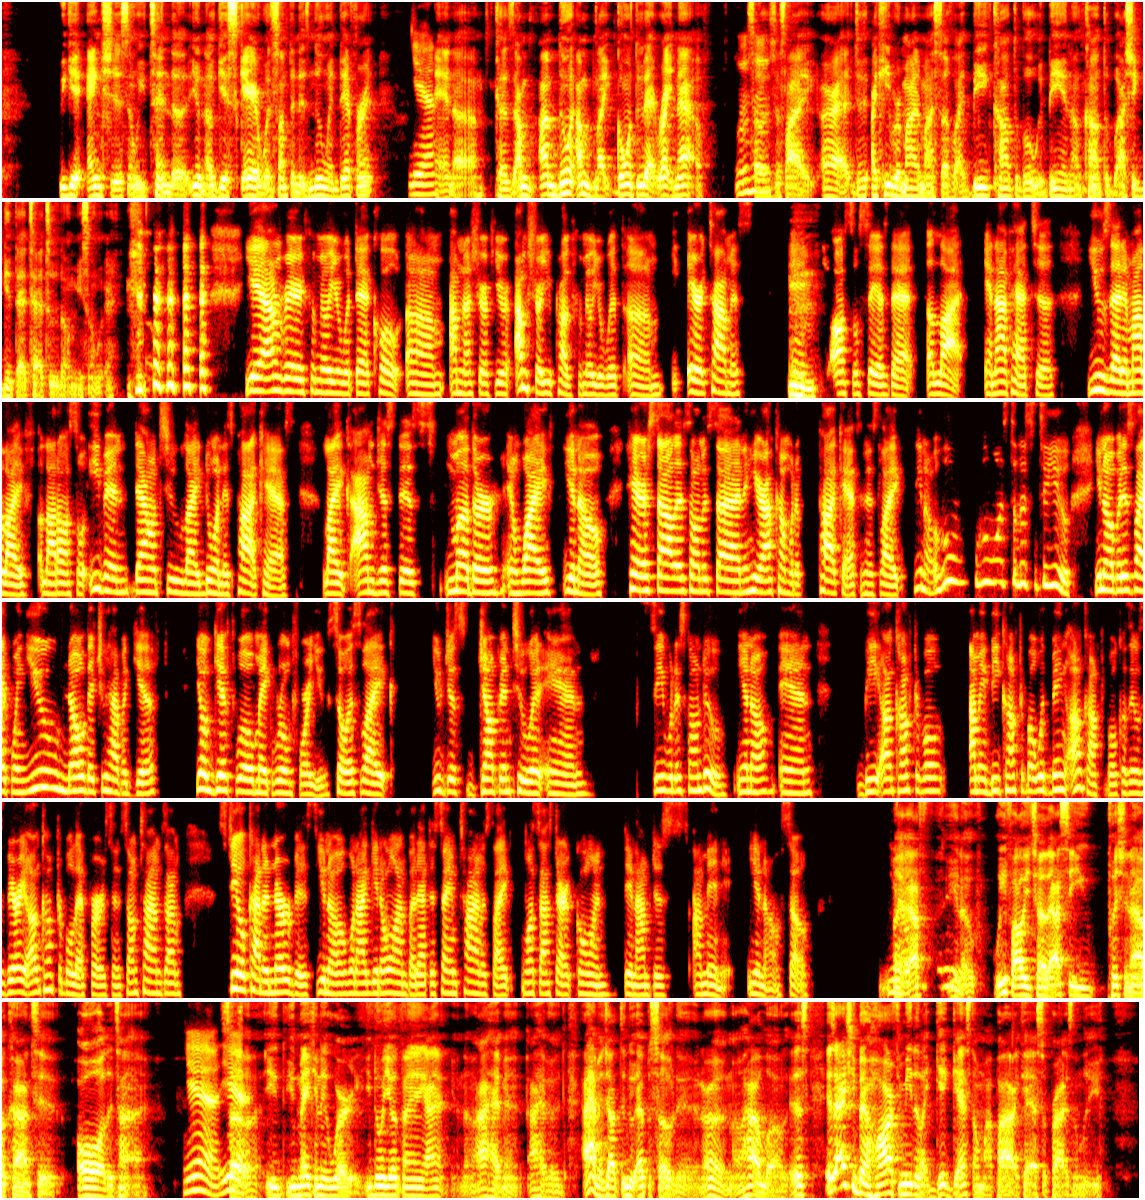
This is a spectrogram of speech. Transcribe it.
we get anxious and we tend to, you know, get scared when something is new and different. Yeah. And uh, cause I'm I'm doing I'm like going through that right now. Mm-hmm. So it's just like, all right, just, I keep reminding myself like be comfortable with being uncomfortable. I should get that tattooed on me somewhere. yeah, I'm very familiar with that quote. Um, I'm not sure if you're I'm sure you're probably familiar with um Eric Thomas. And mm-hmm. he also says that a lot. And I've had to use that in my life a lot also, even down to like doing this podcast like I'm just this mother and wife, you know, hairstylist on the side, and here I come with a podcast, and it's like, you know, who who wants to listen to you, you know? But it's like when you know that you have a gift, your gift will make room for you. So it's like you just jump into it and see what it's gonna do, you know, and be uncomfortable. I mean, be comfortable with being uncomfortable because it was very uncomfortable at first, and sometimes I'm still kind of nervous, you know, when I get on, but at the same time, it's like once I start going, then I'm just I'm in it, you know. So, you know, I, you know, we follow each other. I see you pushing out content all the time. Yeah, yeah. So you you making it work. You doing your thing. I you know I haven't I haven't I haven't dropped a new episode in I don't know how long. It's it's actually been hard for me to like get guests on my podcast. Surprisingly.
